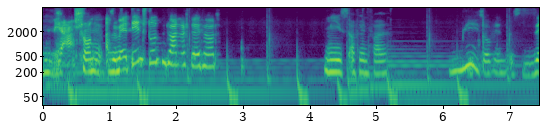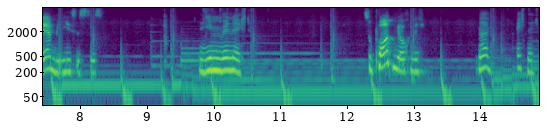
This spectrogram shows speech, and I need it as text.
Ja, schon. Also wer den Stundenplan erstellt hat, Mies, auf jeden Fall. mies auf jeden Fall. Sehr mies ist das. Lieben wir nicht. Supporten wir auch nicht. Nein, echt nicht.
